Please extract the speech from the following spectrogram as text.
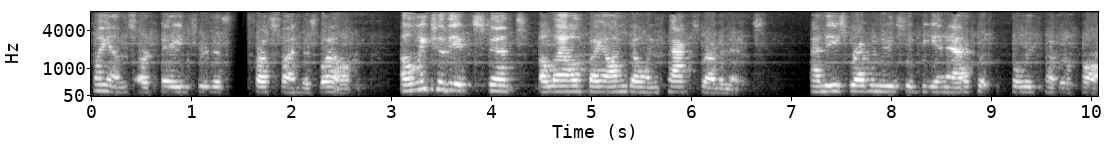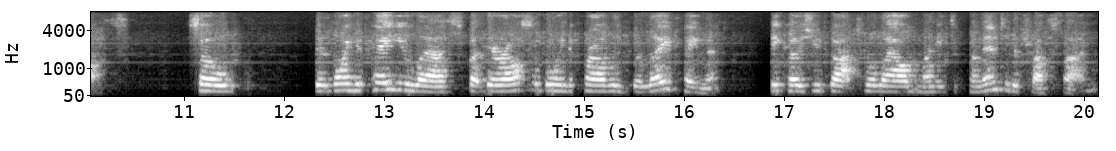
plans are paid through this trust fund as well, only to the extent allowed by ongoing tax revenues. And these revenues would be inadequate to fully cover costs. So they're going to pay you less, but they're also going to probably delay payment because you've got to allow money to come into the trust fund.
